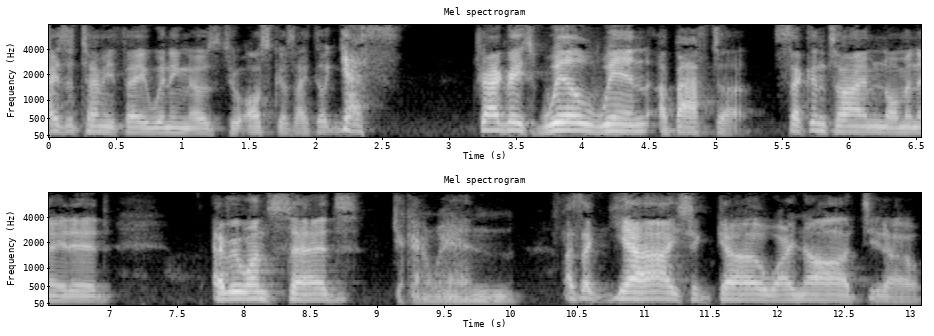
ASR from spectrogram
Isa Tammy Faye winning those two Oscars. I thought, yes, Drag Race will win a BAFTA. Second time nominated. Everyone said you're gonna win. I was like, yeah, I should go. Why not? You know.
